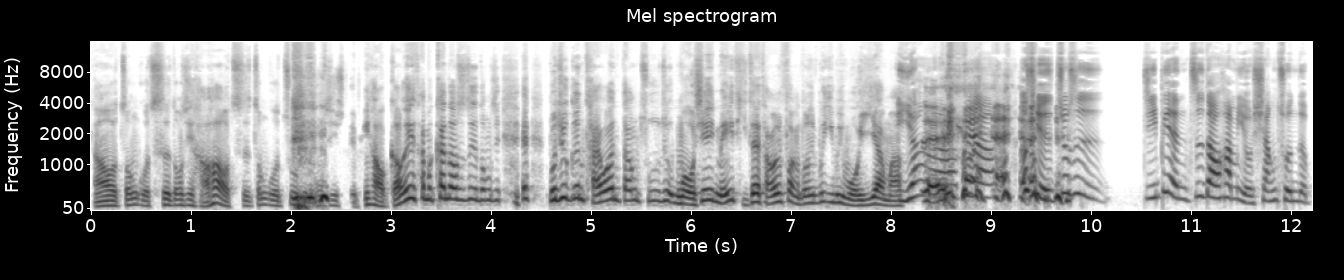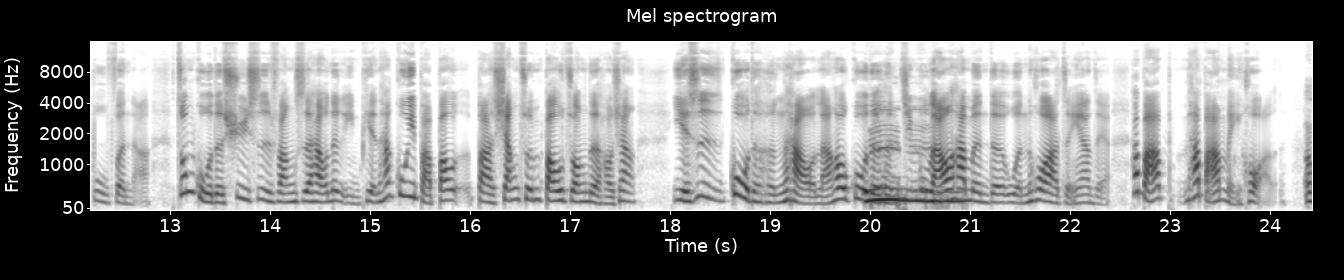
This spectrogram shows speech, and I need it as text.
然后中国吃的东西好好吃，中国住的东西水平好高。哎，他们看到是这个东西，哎，不就跟台湾当初就某些媒体在台湾放的东西不一模一样吗？一样啊，对啊。而且就是，即便知道他们有乡村的部分啊，中国的叙事方式还有那个影片，他故意把包把乡村包装的好像。也是过得很好，然后过得很进步，嗯、然后他们的文化怎样怎样，他把他他把他美化了啊，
